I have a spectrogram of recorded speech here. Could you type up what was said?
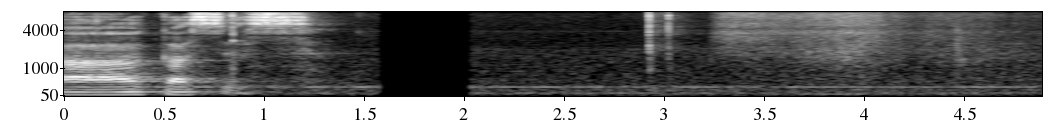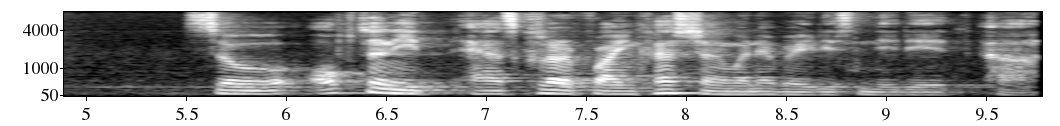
uh, Gus's. So often it asks clarifying question whenever it is needed, uh,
